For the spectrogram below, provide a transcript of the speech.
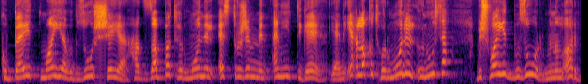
كوباية مية ببذور شيا هتظبط هرمون الاستروجين من أنهي اتجاه؟ يعني إيه علاقة هرمون الأنوثة بشوية بذور من الأرض؟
